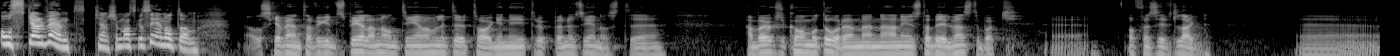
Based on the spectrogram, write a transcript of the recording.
Oscar Wendt kanske man ska säga något om? Oscar Wendt, han fick ju inte spela någonting, han var väl inte uttagen i truppen nu senast. Eh, han börjar också komma mot åren, men han är ju en stabil vänsterback. Eh, offensivt lagd. Eh,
